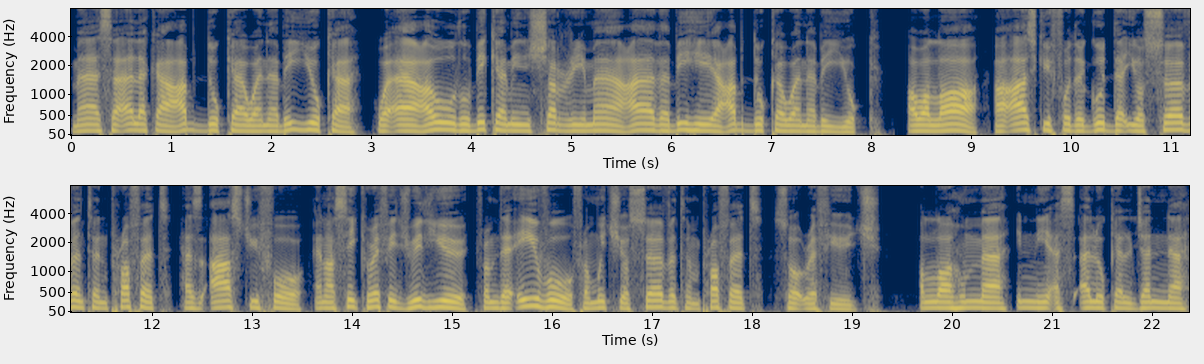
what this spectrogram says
ما سالك عبدك ونبيك واعوذ بك من شر ما عاذ به عبدك ونبيك O Allah, I ask you for the good that your servant and prophet has asked you for, and I seek refuge with you from the evil from which your servant and prophet sought refuge. اللهم اني اسالك الجنه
